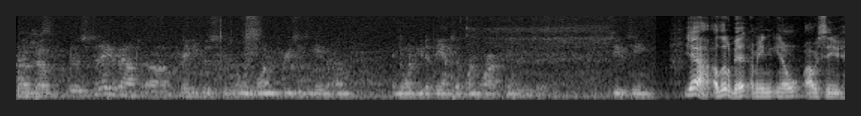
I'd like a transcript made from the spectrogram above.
Doug, it was today about, uh, maybe because there's only one preseason game at home, and you wanted to give the fans one more opportunity to see the team. Yeah, a little bit. I mean, you know, obviously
